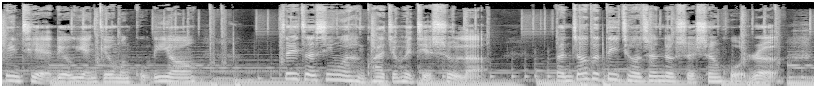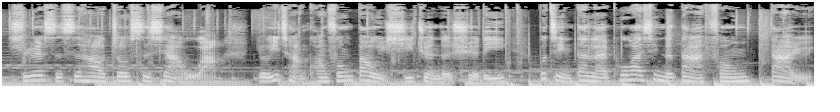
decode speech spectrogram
并且留言给我们鼓励哦。这一则新闻很快就会结束了。本周的地球真的水深火热。十月十四号周四下午啊，有一场狂风暴雨席卷的雪梨，不仅带来破坏性的大风大雨，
